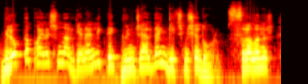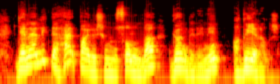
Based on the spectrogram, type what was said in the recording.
Blogda paylaşımlar genellikle güncelden geçmişe doğru sıralanır. Genellikle her paylaşımın sonunda gönderenin adı yer alır.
